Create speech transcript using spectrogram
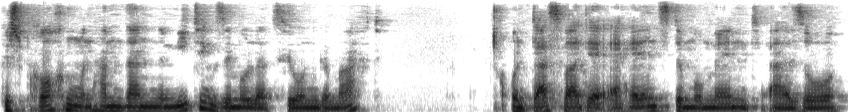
gesprochen und haben dann eine Meeting-Simulation gemacht. Und das war der erhellendste Moment. Also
